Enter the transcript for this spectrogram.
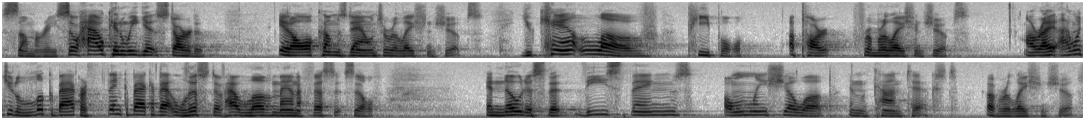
summary. So, how can we get started? It all comes down to relationships. You can't love people apart from relationships. All right? I want you to look back or think back at that list of how love manifests itself and notice that these things only show up in the context of relationships.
